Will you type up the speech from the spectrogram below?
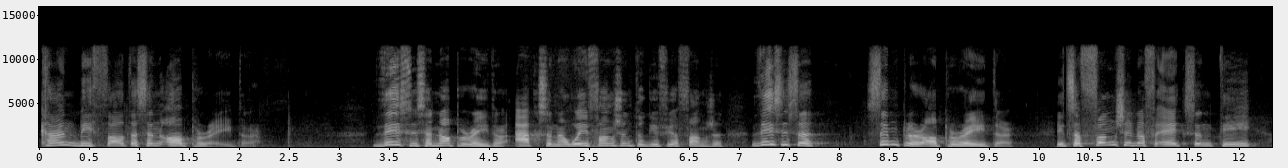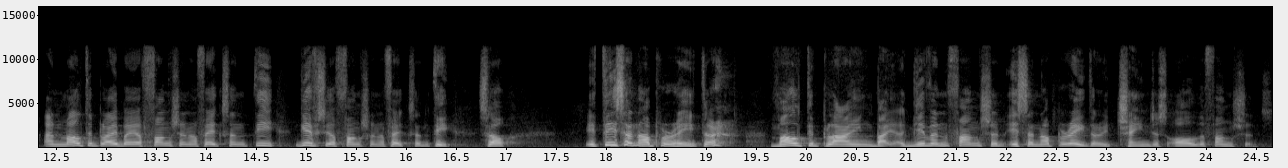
can be thought as an operator. This is an operator, acts on a wave function to give you a function. This is a simpler operator. It's a function of x and t, and multiplied by a function of x and t gives you a function of x and t. So it is an operator. Multiplying by a given function is an operator. It changes all the functions.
